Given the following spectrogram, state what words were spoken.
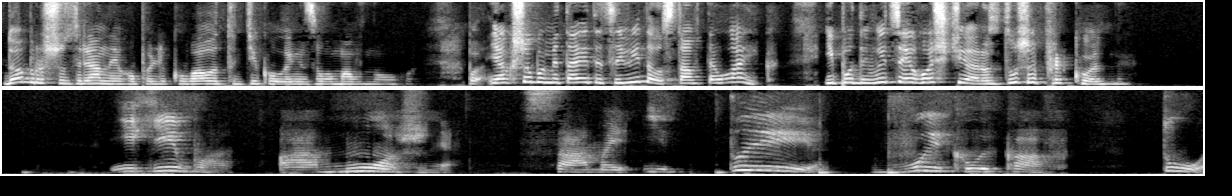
Добре, що зря не його полікували тоді, коли він зламав ногу. Якщо пам'ятаєте це відео, ставте лайк і подивіться його ще раз, дуже прикольне. І хіба, а може, саме і ти викликав ту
